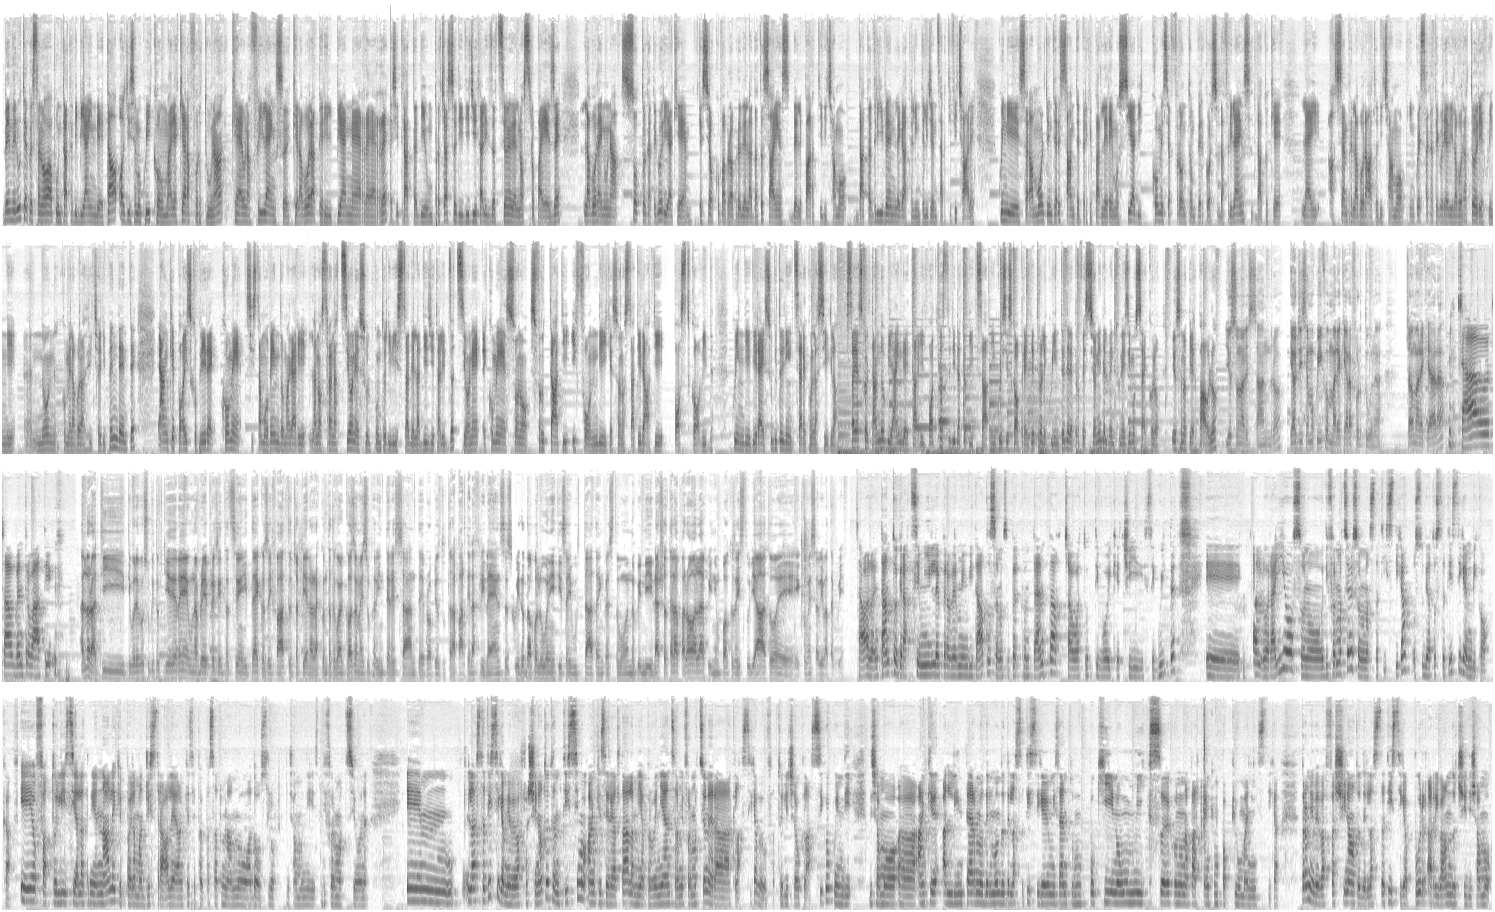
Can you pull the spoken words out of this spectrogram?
Benvenuti a questa nuova puntata di Behind Data. Oggi siamo qui con Maria Chiara Fortuna, che è una freelance che lavora per il PNRR. Si tratta di un processo di digitalizzazione del nostro paese. Lavora in una sottocategoria che, che si occupa proprio della data science, delle parti, diciamo, data driven legate all'intelligenza artificiale. Quindi sarà molto interessante perché parleremo sia di come si affronta un percorso da freelance, dato che lei ha sempre lavorato, diciamo, in questa categoria di lavoratori e quindi eh, non come lavoratrice dipendente, e anche poi scoprire come si sta muovendo magari la nostra nazione sul punto di vista della digitalizzazione e come sono sfruttati i fondi che sono stati dati post-Covid. Quindi direi subito di iniziare con la sigla. Stai ascoltando Behind Data, il podcast di Data Pizza, in cui si scopre dietro le quinte delle professioni del XXI secolo. Io sono Pierpaolo. Io sono Alessandro e oggi siamo qui con Maria Chiara Fortuna. Ciao Maria Chiara. Ciao, ciao, ben trovati. Allora, ti, ti, volevo subito chiedere una breve presentazione di te, cosa hai fatto? Già Piera ha raccontato qualcosa, ma è super interessante proprio tutta la parte da freelance. Subito dopo l'Uni ti sei buttata in questo mondo, quindi lascio a te la parola, quindi un po' cosa hai studiato e come sei arrivata qui. Ciao, allora intanto grazie mille per avermi invitato, sono super contenta. Ciao a tutti voi che ci seguite. E, allora, io sono di formazione sono una statistica, ho studiato statistica in Bicocca e ho fatto lì sia la triennale che poi la magistrale, anche se poi è passato un anno ad Oslo, diciamo, di, di formazione. E, um, la statistica mi aveva affascinato tantissimo, anche se in realtà la mia provenienza, la mia formazione era classica, avevo fatto il liceo classico, quindi diciamo uh, anche all'interno del mondo della statistica io mi sento un pochino un mix con una parte anche un po' più umanistica, però mi aveva affascinato della statistica pur arrivandoci diciamo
